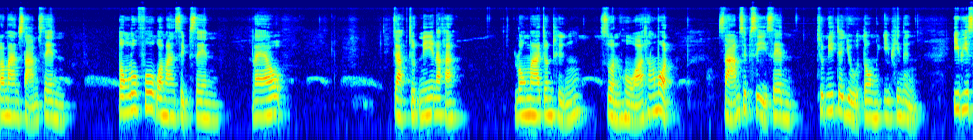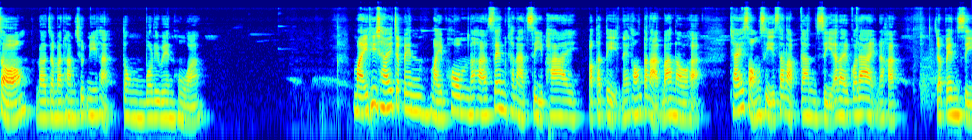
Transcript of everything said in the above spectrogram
ประมาณ 3 เซนตรงลูกฟูกประมาณ 10 เซนแล้ว จากจุดนี้นะคะ ลงมาจนถึงส่วนหัวทั้งหมด 34 เซน ชุดนี้จะอยู่ตรง EP 1 EP 2 เราจะมาทำชุดนี้ค่ะ ตรงบริเวณหัว ไหมที่ใช้จะเป็นไหมพรมนะคะ เส้นขนาด 4 พาย ปกติในท้องตลาดบ้านเราค่ะ ใช้ 2 สีสลับกัน สีอะไรก็ได้นะคะ จะเป็นสี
